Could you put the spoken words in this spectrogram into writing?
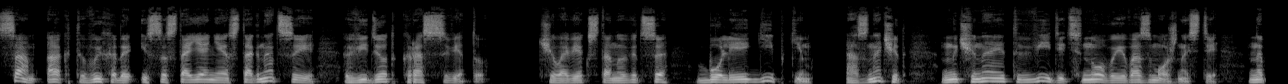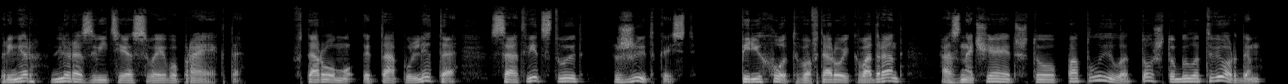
Сам акт выхода из состояния стагнации ведет к рассвету. Человек становится более гибким, а значит, начинает видеть новые возможности, например, для развития своего проекта. Второму этапу лета соответствует жидкость. Переход во второй квадрант означает, что поплыло то, что было твердым,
